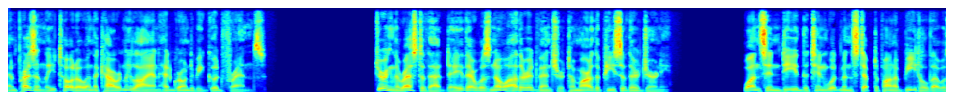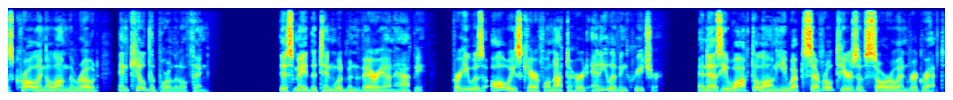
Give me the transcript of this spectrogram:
and presently Toto and the cowardly lion had grown to be good friends. During the rest of that day there was no other adventure to mar the peace of their journey. Once, indeed, the Tin Woodman stepped upon a beetle that was crawling along the road and killed the poor little thing. This made the Tin Woodman very unhappy, for he was always careful not to hurt any living creature, and as he walked along he wept several tears of sorrow and regret.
